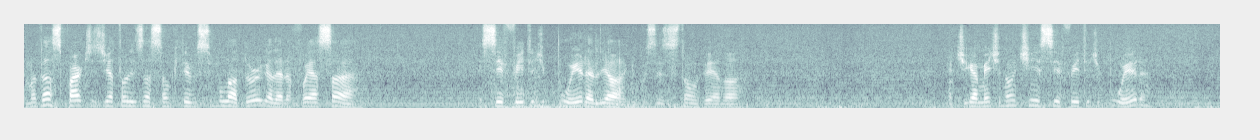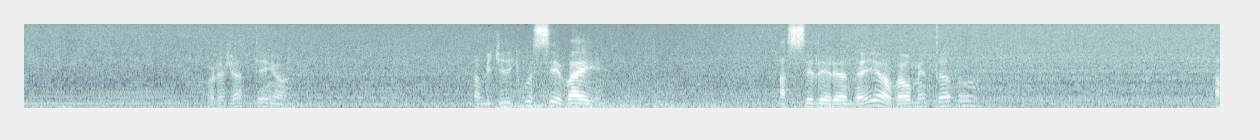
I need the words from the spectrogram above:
Uma das partes de atualização que teve o simulador, galera, foi essa esse efeito de poeira ali, ó, que vocês estão vendo, ó. Antigamente não tinha esse efeito de poeira. Agora já tem, ó. À medida que você vai acelerando aí, ó, vai aumentando a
